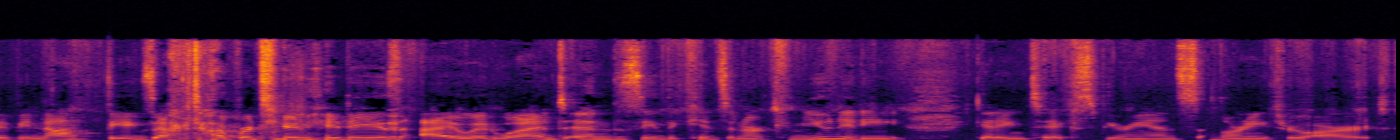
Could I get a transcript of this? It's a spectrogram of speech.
maybe not the exact opportunities I would want, and to see the kids in our community getting to experience learning through art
